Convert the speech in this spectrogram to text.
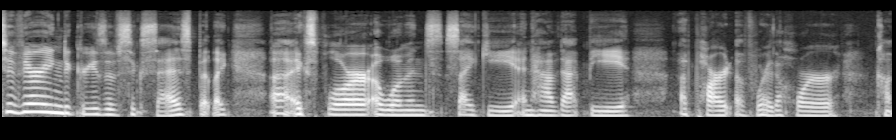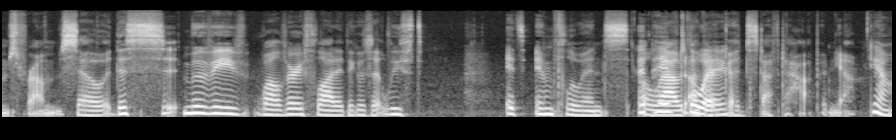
to varying degrees of success, but like uh, explore a woman's psyche and have that be a part of where the horror comes from. So this movie, while very flawed, I think was at least its influence It allowed the other way. good stuff to happen. Yeah. Yeah.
